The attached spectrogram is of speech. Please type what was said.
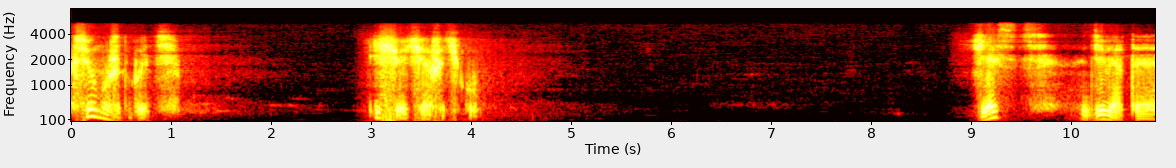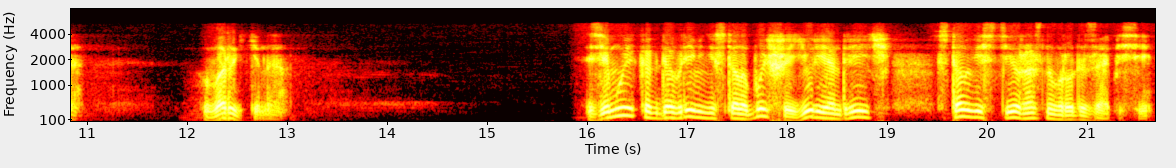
Все может быть. Еще чашечку. Часть девятая. Варыкина. Зимой, когда времени стало больше, Юрий Андреевич стал вести разного рода записи.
